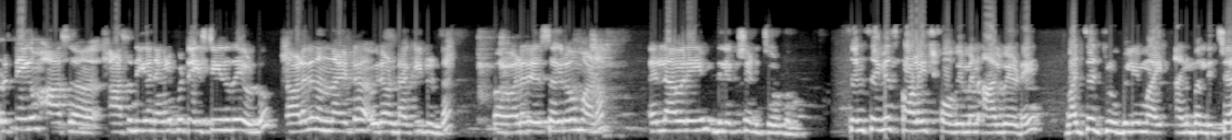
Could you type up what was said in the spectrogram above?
പ്രത്യേകം ആസ്വ- ആസ്വദിക്കാൻ ഞങ്ങളിപ്പോൾ ടേസ്റ്റ് ചെയ്തതേ ഉള്ളൂ. വളരെ നന്നായിട്ട് ഇവർ ഉണ്ടാക്കിയിട്ടുണ്ട്. വളരെ രസകരവുമാണ്. എല്ലാവരെയും ഇതിലേക്ക് ക്ഷണിച്ചുകൊള്ളുന്നു. സെന്റ് സേവിയസ് കോളേജ് ഫോർ വിമൻ ആൽവയുടെ വജ്ര ജൂബിലിയുമായി അനുബന്ധിച്ച്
